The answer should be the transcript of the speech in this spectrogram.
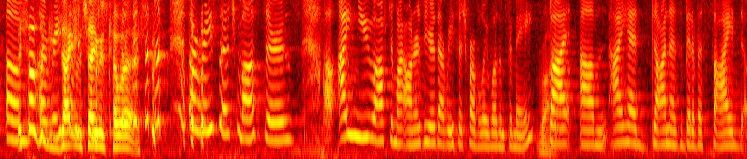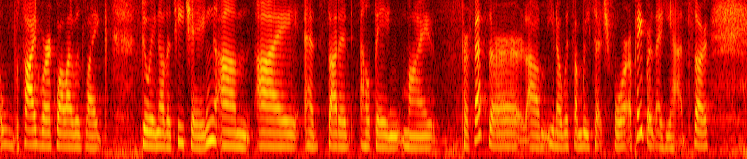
um, It sounds like exactly the same as coerced. a research master's. Uh, I knew after my honors year that research probably wasn't for me, Right. but um, I had done as a bit of a side side work while I was like doing other teaching. Um, I had started helping my professor, um, you know, with some research for a paper that he had. So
